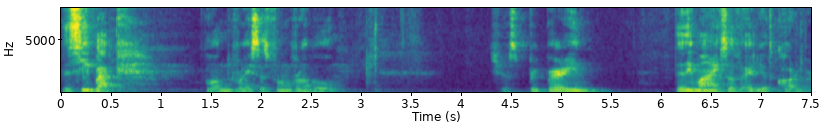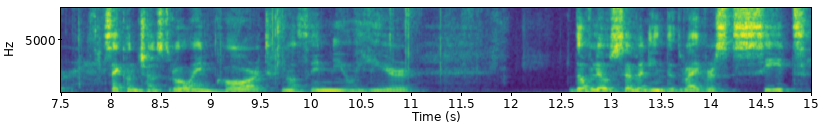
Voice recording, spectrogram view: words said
The Sea Vac. Bond rises from rubble. Just preparing the demise of Elliot Carver. Second chance drawing card, nothing new here. 007 in the driver's seat.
